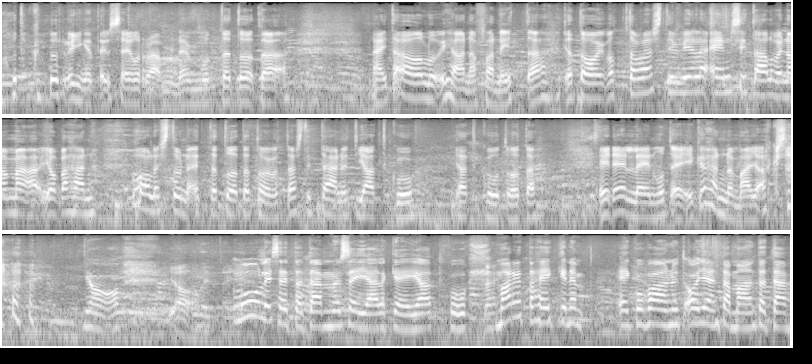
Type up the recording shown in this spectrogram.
muuta kuin ringeten seuraaminen, mutta tuota, näitä on ollut ihana fanittaa. Ja toivottavasti vielä ensi talvena mä jo vähän huolestun, että tuota, toivottavasti tämä nyt jatkuu, jatkuu tuota edelleen, mutta eiköhän nämä jaksa. Joo. Joo. Luulisi, että tämmöisen jälkeen jatkuu. Marjatta Heikkinen, ei kun vaan nyt ojentamaan tätä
